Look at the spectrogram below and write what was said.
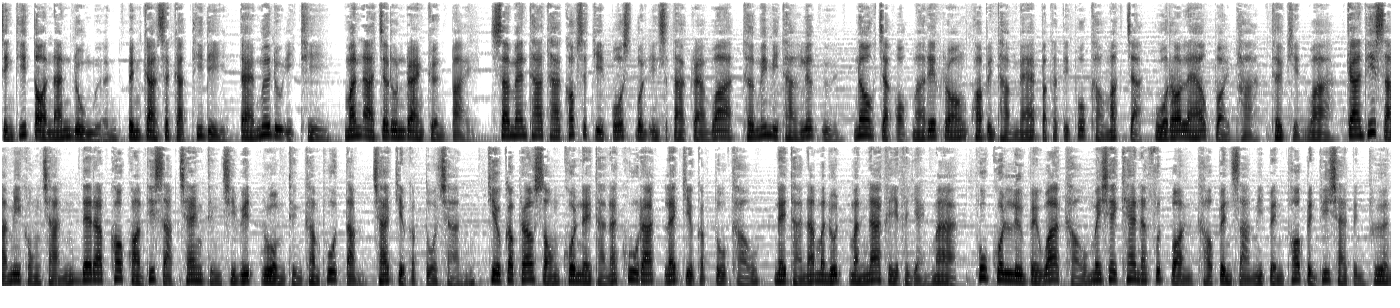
สิ่งที่ตอนนั้นดูเหมือนเป็นการสกัดที่ดี แต่เมื่อดูอีกทีมันอาจจะรุนแรงเกินไป ซาแมนธาทาคอฟสกีโพสต์บนอินสตาแกรมว่าเธอไม่มีทางเลือกอื่น นอกจากออกมาเรียกร้องความเป็นธรรมแม้ปกติพวกเขามักจะหัวเราะแล้วปล่อยผ่าน เธอเขียนว่า การที่สามีของฉันได้รับข้อความที่สาปแช่งถึงชีวิตรวมถึงคำพูดต่ำช้าเกี่ยวกับตัวฉัน เกี่ยวกับเราสองคนในฐานะคู่รักและเกี่ยวกับตัวเขา ในฐานะมนุษย์มันน่าขยะแขยงมาก ผู้คนลืมไปว่าเขาไม่ใช่แค่นักฟุตบอล เขาเป็นสามีเป็นพ่อเป็นพี่ชายเป็นเพื่อน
